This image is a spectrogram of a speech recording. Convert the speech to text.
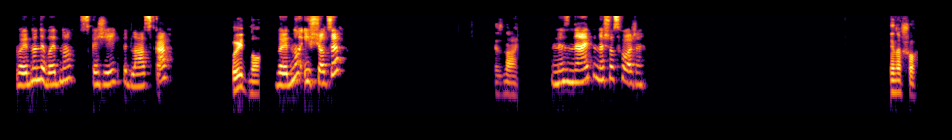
Видно, не видно? Скажіть, будь ласка. Видно, Видно? І що це? не знаю. Не знаєте, на що схоже? Ні на що.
